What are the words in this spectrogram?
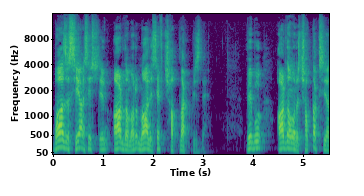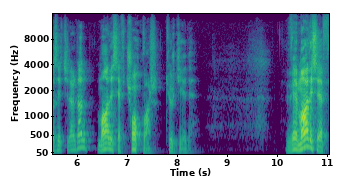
Bazı siyasetçilerin ar damarı maalesef çatlak bizde. Ve bu ar damarı çatlak siyasetçilerden maalesef çok var Türkiye'de. Ve maalesef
